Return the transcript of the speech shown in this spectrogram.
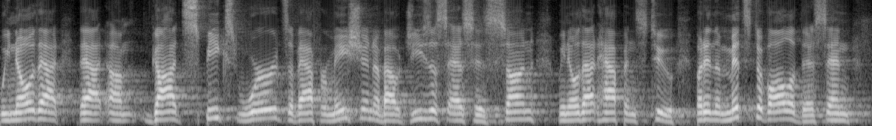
We know that, that um, God speaks words of affirmation about Jesus as his son. We know that happens too. But in the midst of all of this, and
